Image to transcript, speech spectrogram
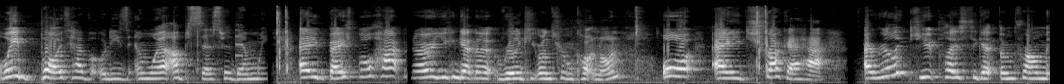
We both have hoodies and we're obsessed with them. We a baseball hat. No, you can get the really cute ones from Cotton On. Or a trucker hat. A really cute place to get them from,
